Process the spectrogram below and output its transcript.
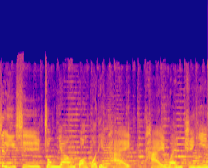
这里是中央广播电台。台湾之音。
